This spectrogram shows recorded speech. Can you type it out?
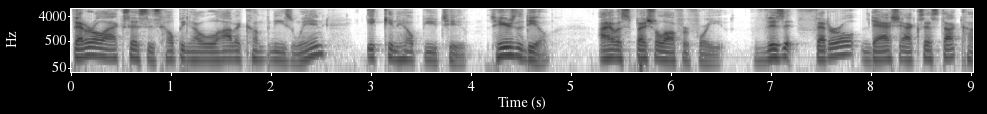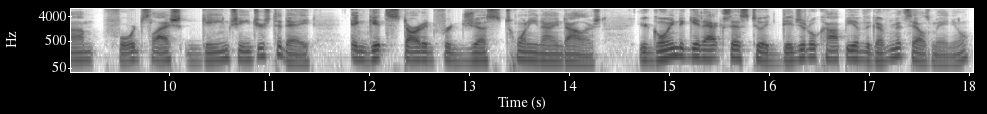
Federal access is helping a lot of companies win. It can help you too. So here's the deal I have a special offer for you. Visit federal access.com forward slash game changers today and get started for just $29. You're going to get access to a digital copy of the government sales manual,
